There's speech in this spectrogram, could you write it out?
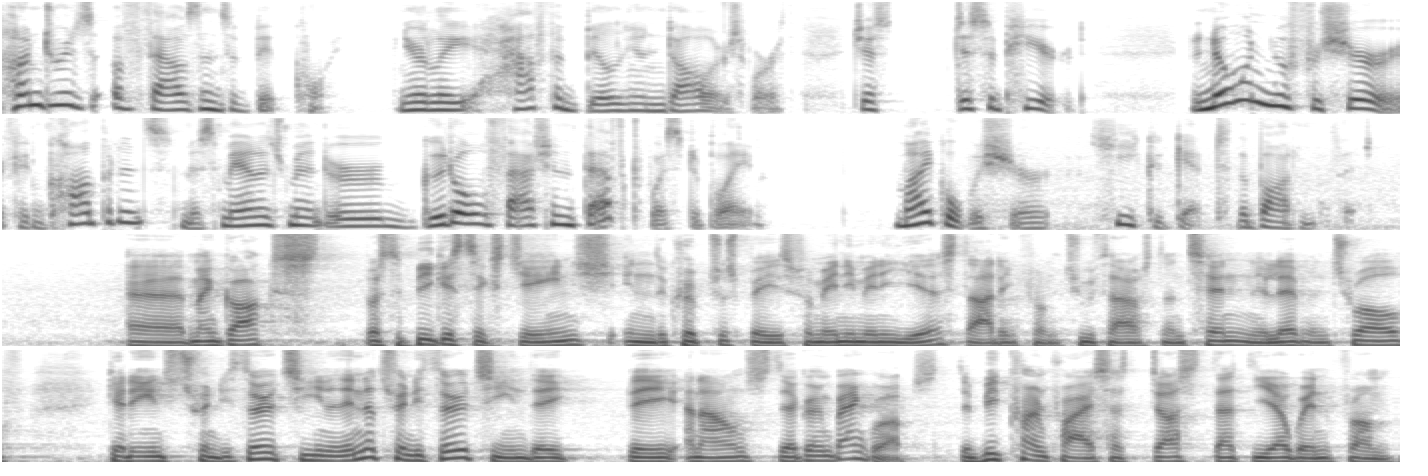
Hundreds of thousands of Bitcoin, nearly half a billion dollars worth, just disappeared. No one knew for sure if incompetence, mismanagement, or good old fashioned theft was to blame. Michael was sure he could get to the bottom of it. Uh, Mt. Gox was the biggest exchange in the crypto space for many, many years, starting from 2010, 11, 12, getting into 2013. And in 2013, they, they announced they're going bankrupt. The Bitcoin price has just that year went from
